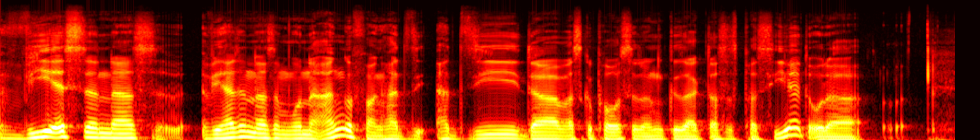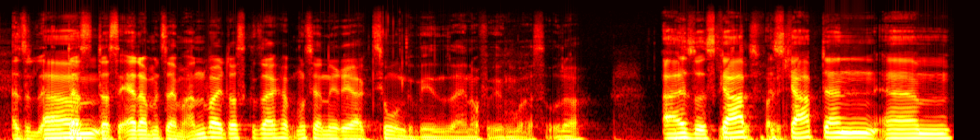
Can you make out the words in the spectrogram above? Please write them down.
wie ist denn das, wie hat denn das im Grunde angefangen? Hat sie, hat sie da was gepostet und gesagt, dass es passiert? Oder, also, dass, Ähm, dass er da mit seinem Anwalt das gesagt hat, muss ja eine Reaktion gewesen sein auf irgendwas, oder? Also es gab, es gab dann ähm,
